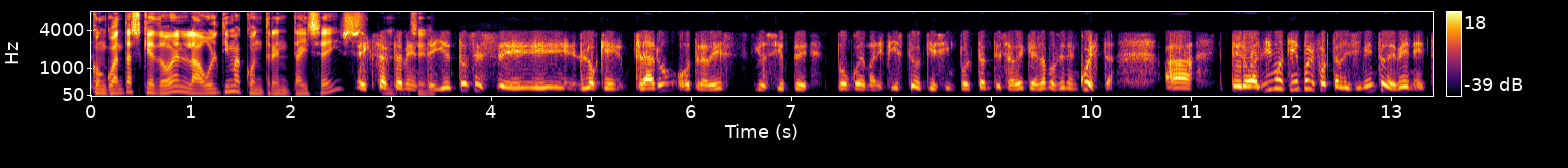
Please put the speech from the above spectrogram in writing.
¿Con cuántas quedó en la última? ¿Con 36? Exactamente. Y entonces, eh, lo que, claro, otra vez, yo siempre pongo de manifiesto que es importante saber que hablamos de una encuesta. Ah, pero al mismo tiempo el fortalecimiento de Bennett.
